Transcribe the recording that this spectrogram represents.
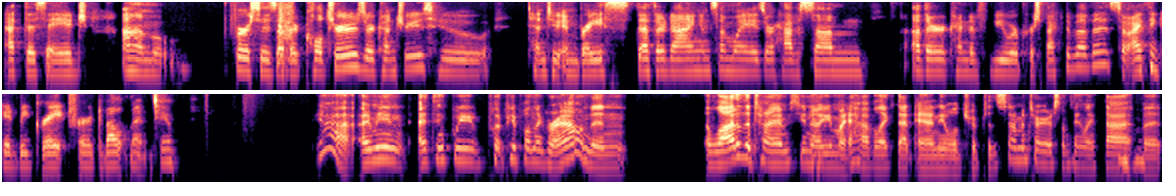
at this age um, versus other cultures or countries who tend to embrace death or dying in some ways or have some other kind of viewer perspective of it. So I think it'd be great for development too. Yeah, I mean, I think we put people on the ground and a lot of the times, you know, you might have like that annual trip to the cemetery or something like that, Mhm. but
